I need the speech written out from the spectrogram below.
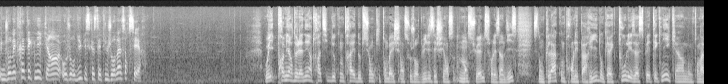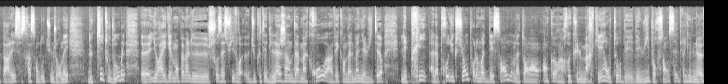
une, journée très technique hein, aujourd'hui, puisque c'était une journée à sorcière. Oui, première de l'année, un trois types de contrats et d'options qui tombent à échéance aujourd'hui, les échéances mensuelles sur les indices. C'est donc là qu'on prend les paris. Donc avec tous les aspects techniques hein, dont on a parlé, ce sera sans doute une journée de qui tout double. Euh, il y aura également pas mal de choses à suivre euh, du côté de l'agenda macro, hein, avec en Allemagne à 8 heures les prix à la production pour le mois de décembre. On attend encore un recul marqué hein, autour des, 8%, 7,9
